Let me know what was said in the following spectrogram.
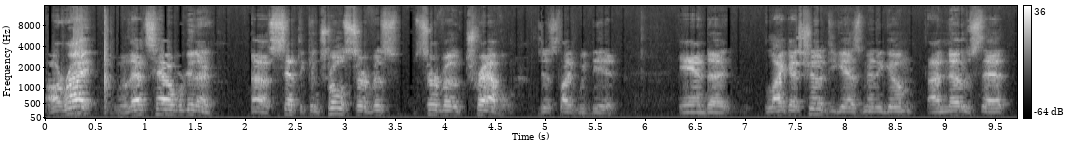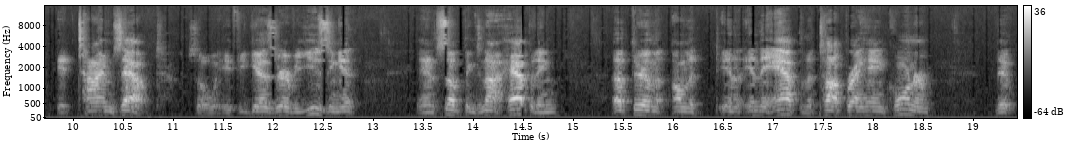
all right. Well, that's how we're going to uh, set the control surface servo travel, just like we did. And uh, like I showed you guys a minute ago, I noticed that it times out. So if you guys are ever using it, and something's not happening, up there on the, on the in, in the app in the top right hand corner, that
